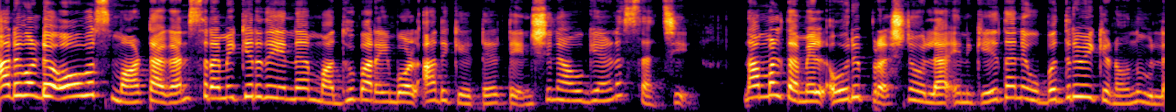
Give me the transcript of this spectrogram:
അതുകൊണ്ട് ഓവർ സ്മാർട്ടാകാൻ ശ്രമിക്കരുത് എന്ന് മധു പറയുമ്പോൾ അത് കേട്ട് ടെൻഷൻ ആവുകയാണ് സച്ചി. നമ്മൾ തമ്മിൽ ഒരു പ്രശ്നവുമില്ല എനിക്ക് തന്നെ ഉപദ്രവിക്കണമെന്നുമില്ല.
